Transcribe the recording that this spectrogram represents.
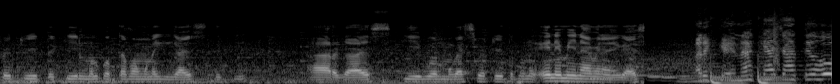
ফ্যাক্টরিতে কি ইনমল করতে পারব নাকি গাইস দেখি। আর গাইস কি বলব গাইস ফ্যাক্টরিতে কোনো এনিমি নামে নাই গাইস আরে কেনা কে চাইতে হো?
